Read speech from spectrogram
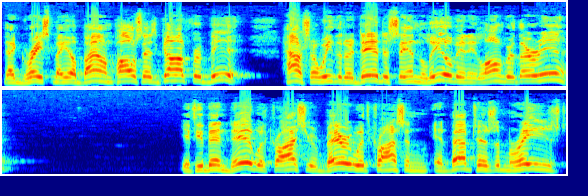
That grace may abound. Paul says, God forbid. How shall we that are dead to sin live any longer therein? If you've been dead with Christ, you're buried with Christ in, in baptism, raised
